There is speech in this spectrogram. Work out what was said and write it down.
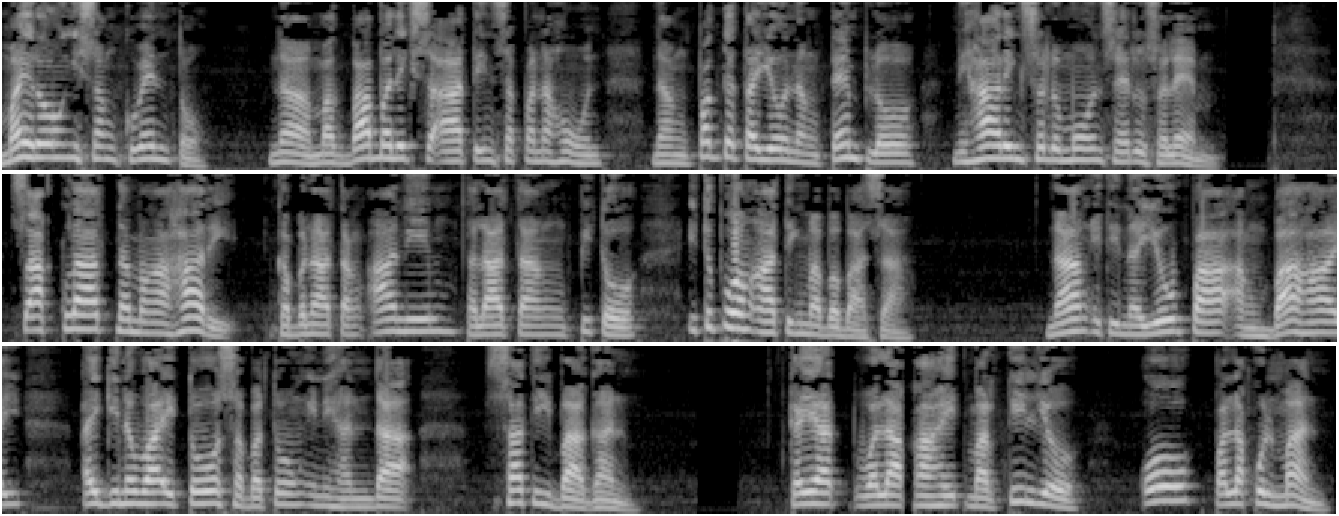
Mayroong isang kwento na magbabalik sa atin sa panahon ng pagtatayo ng templo ni Haring Solomon sa Jerusalem. Sa aklat ng mga hari, kabanatang 6, talatang 7, ito po ang ating mababasa. Nang itinayo pa ang bahay, ay ginawa ito sa batong inihanda sa tibagan. Kaya't wala kahit martilyo o palakulman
